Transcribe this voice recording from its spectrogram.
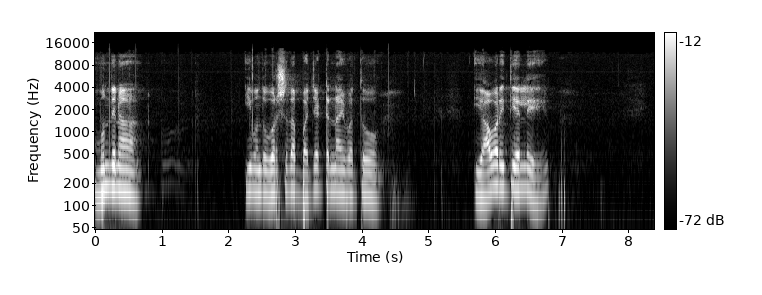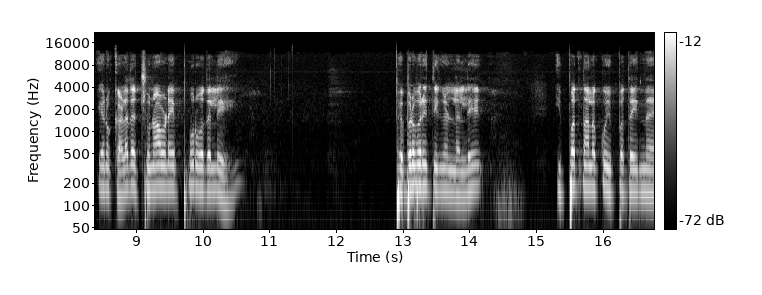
ಮುಂದಿನ ಈ ಒಂದು ವರ್ಷದ ಬಜೆಟನ್ನು ಇವತ್ತು ಯಾವ ರೀತಿಯಲ್ಲಿ ಏನು ಕಳೆದ ಚುನಾವಣೆ ಪೂರ್ವದಲ್ಲಿ ಫೆಬ್ರವರಿ ತಿಂಗಳಿನಲ್ಲಿ ಇಪ್ಪತ್ನಾಲ್ಕು, ಇಪ್ಪತ್ತೈದನೇ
